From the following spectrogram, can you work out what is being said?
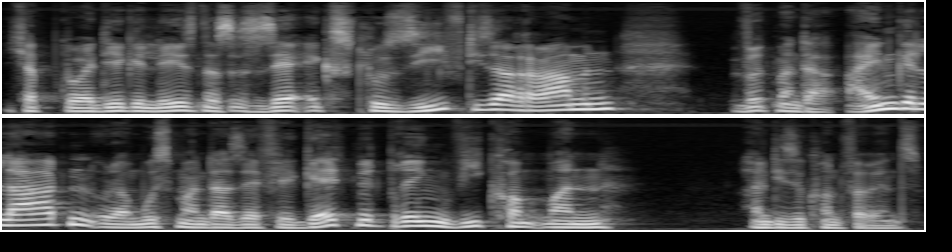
Ich habe bei dir gelesen, das ist sehr exklusiv, dieser Rahmen. Wird man da eingeladen oder muss man da sehr viel Geld mitbringen? Wie kommt man an diese Konferenz?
